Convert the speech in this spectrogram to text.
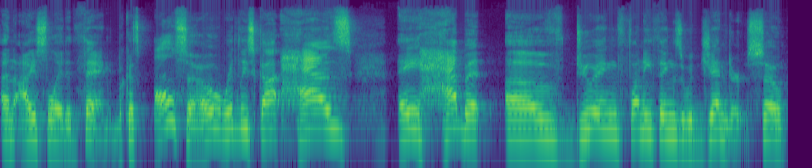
an isolated thing because also Ridley Scott has a habit of doing funny things with genders. So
